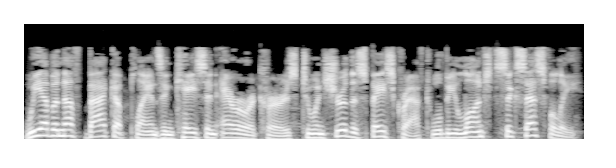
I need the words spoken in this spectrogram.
We have enough backup plans in case an error occurs to ensure the spacecraft will be launched successfully.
